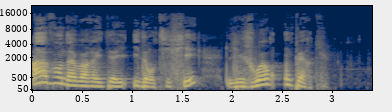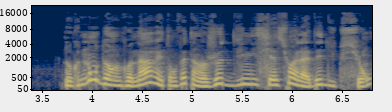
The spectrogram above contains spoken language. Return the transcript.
avant d'avoir été identifié, les joueurs ont perdu. Donc Nom d'un renard est en fait un jeu d'initiation à la déduction,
